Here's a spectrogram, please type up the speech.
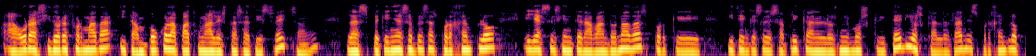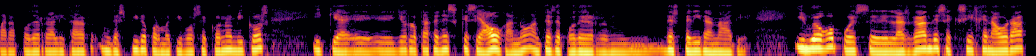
ahora ha sido reformada y tampoco la patronal está satisfecha. Las pequeñas empresas, por ejemplo, ellas se sienten abandonadas porque dicen que se les aplican los mismos criterios que a las grandes, por ejemplo, para poder realizar un despido por motivos económicos y que eh, ellos lo que hacen es que se ahogan ¿no? antes de poder mm, despedir a nadie. Y luego, pues eh, las grandes exigen ahora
